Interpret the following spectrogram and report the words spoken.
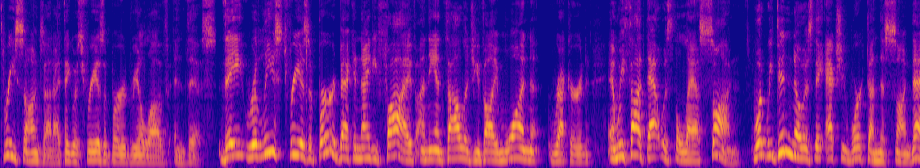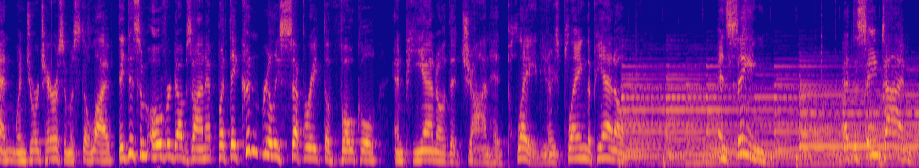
three songs on it. I think it was Free as a Bird, Real Love, and this. They released Free as a Bird back in 95 on the Anthology Volume 1 record, and we thought that was the last song. What we didn't know is they actually worked on this song then when George Harrison was still alive. They did some overdubs on it, but they couldn't really separate the vocal and piano that John had played. You know, he's playing the piano and singing at the same time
